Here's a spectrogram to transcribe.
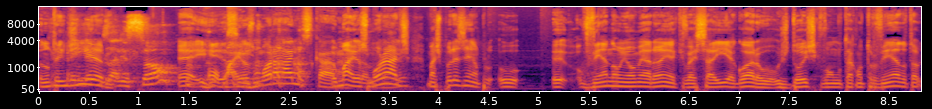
eu não tenho dinheiro. a lição? É, e, Pô, assim, Miles Morales, cara. o Miles também. Morales. Mas, por exemplo, o, o Venom e Homem-Aranha, que vai sair agora, os dois que vão lutar contra o Venom e tal.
